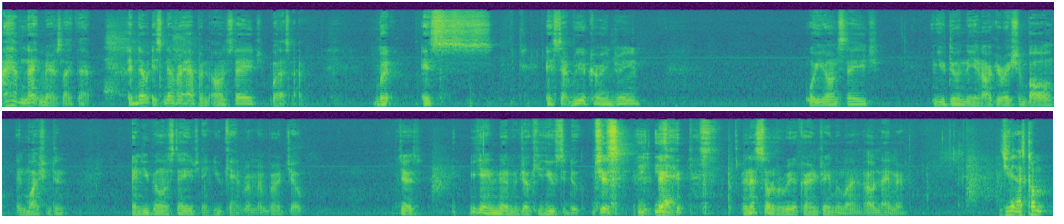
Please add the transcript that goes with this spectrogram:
I have nightmares like that. It never, it's never happened on stage. Well, that's not. But it's, it's that reoccurring dream where you're on stage and you're doing the inauguration ball in Washington, and you go on stage and you can't remember a joke. Just you can't even remember a joke you used to do. Just yeah. and that's sort of a reoccurring dream of mine, or nightmare. Do you think that's com-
